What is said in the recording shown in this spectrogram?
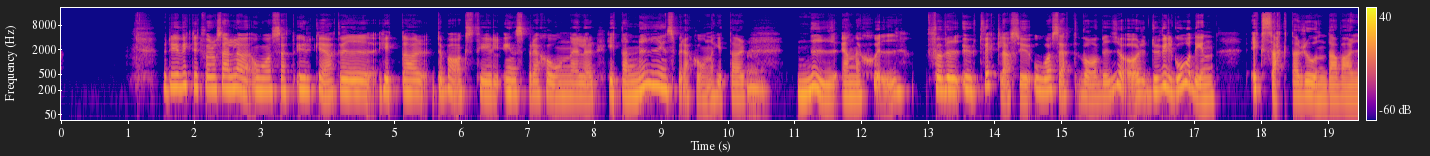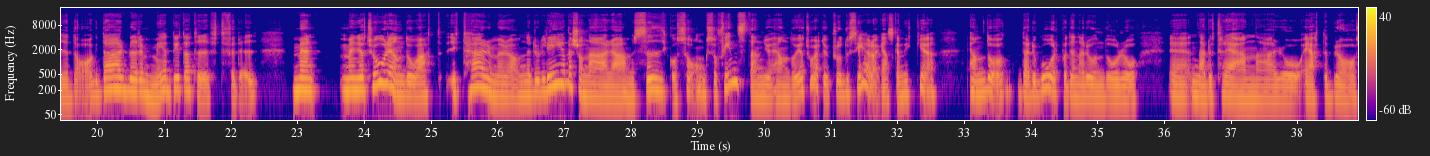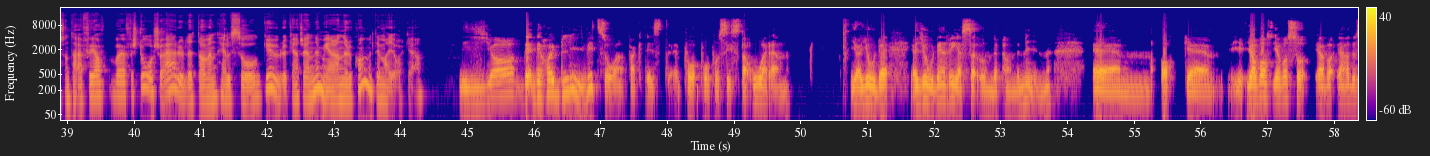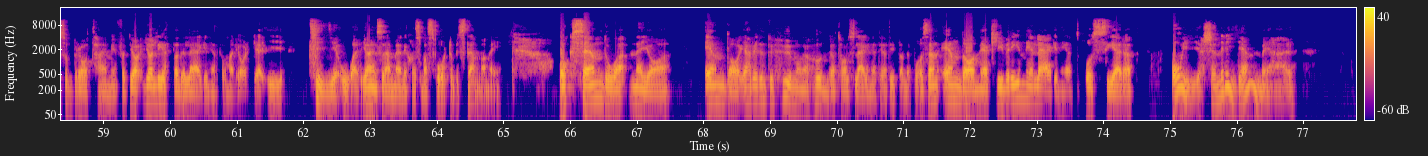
Men det är viktigt för oss alla, oavsett yrke, att vi hittar tillbaks till inspiration eller hittar ny inspiration och hittar mm. ny energi. För vi utvecklas ju oavsett vad vi gör. Du vill gå din exakta runda varje dag. Där blir det meditativt för dig. Men men jag tror ändå att i termer av när du lever så nära musik och sång så finns den ju ändå, jag tror att du producerar ganska mycket ändå, där du går på dina rundor och eh, när du tränar och äter bra och sånt där. För jag, vad jag förstår så är du lite av en hälsoguru, kanske ännu mer när du kommer till Mallorca. Ja, det, det har ju blivit så faktiskt på, på, på sista åren jag gjorde, jag gjorde en resa under pandemin. Um, och uh, jag, var, jag, var så, jag, var, jag hade så bra timing för att jag, jag letade lägenhet på Mallorca i tio år. Jag är en sån här människa som har svårt att bestämma mig. Och sen då när jag en dag, jag vet inte hur många hundratals lägenheter jag tittade på, och sen en dag när jag kliver in i en lägenhet och ser att oj, jag känner igen mig här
